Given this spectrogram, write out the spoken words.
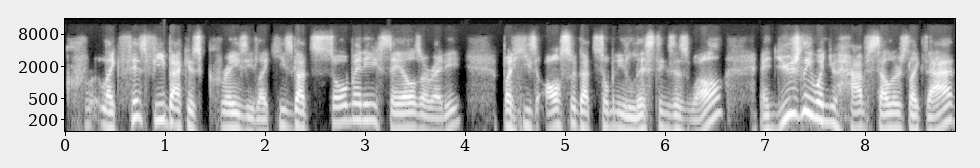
cr- like his feedback is crazy. Like he's got so many sales already but he's also got so many listings as well. And usually when you have sellers like that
